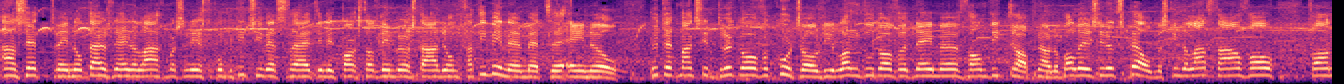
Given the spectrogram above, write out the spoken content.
AZ. 2-0 thuisnederlaag. Maar zijn eerste competitiewedstrijd in dit Parkstad Limburg stadion gaat hij winnen met 1-0. Eh, Utrecht maakt zich druk over Courto. Die lang doet over het nemen van die trap. Nou, de bal is in het spel. Misschien de laatste aanval van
